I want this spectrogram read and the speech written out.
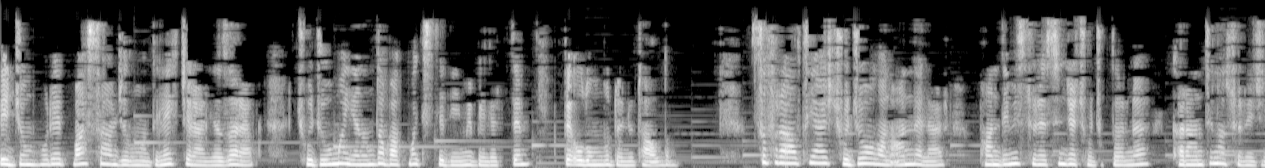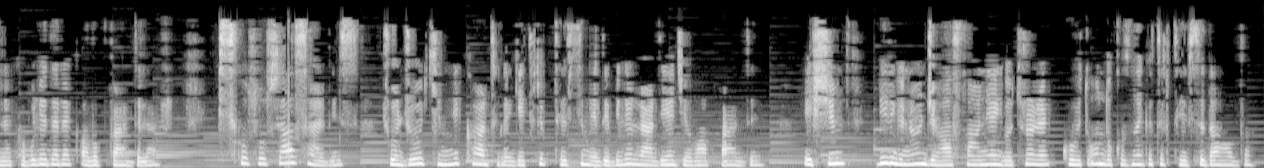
ve Cumhuriyet Başsavcılığına dilekçeler yazarak çocuğuma yanımda bakmak istediğimi belirttim ve olumlu dönüt aldım. 0-6 yaş çocuğu olan anneler pandemi süresince çocuklarını karantina sürecine kabul ederek alıp verdiler. Psikososyal servis çocuğu kimlik kartıyla getirip teslim edebilirler diye cevap verdi. Eşim bir gün önce hastaneye götürerek COVID-19 negatif testi de aldı.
